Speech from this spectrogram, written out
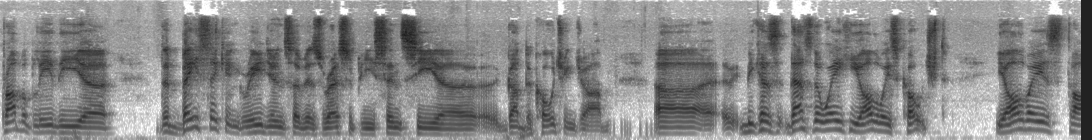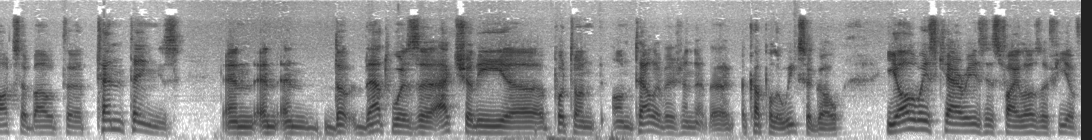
probably the uh, the basic ingredients of his recipe since he uh, got the coaching job, uh, because that's the way he always coached. He always talks about uh, ten things, and and and th- that was uh, actually uh, put on on television a, a couple of weeks ago. He always carries his philosophy of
